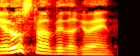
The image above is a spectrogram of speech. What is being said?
In Russland bin ich gewesen.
